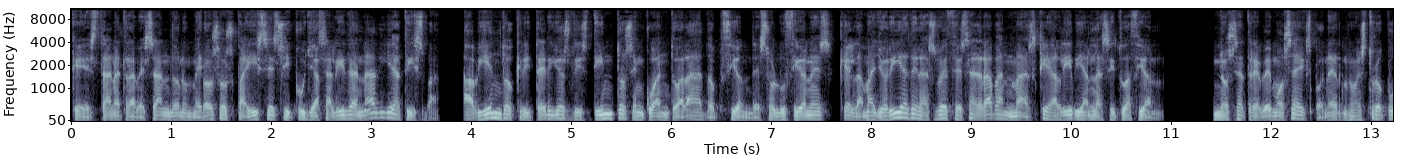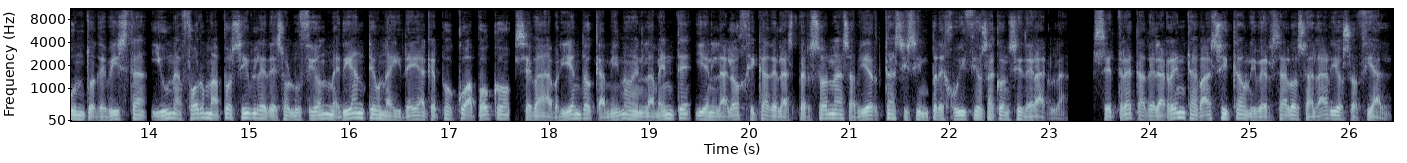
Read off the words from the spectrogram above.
que están atravesando numerosos países y cuya salida nadie atisba, habiendo criterios distintos en cuanto a la adopción de soluciones que la mayoría de las veces agravan más que alivian la situación. Nos atrevemos a exponer nuestro punto de vista y una forma posible de solución mediante una idea que poco a poco se va abriendo camino en la mente y en la lógica de las personas abiertas y sin prejuicios a considerarla. Se trata de la renta básica universal o salario social.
